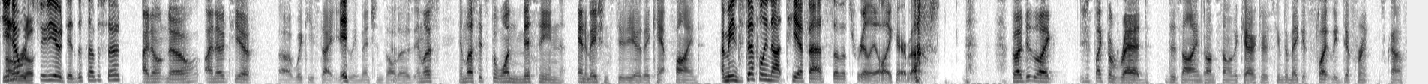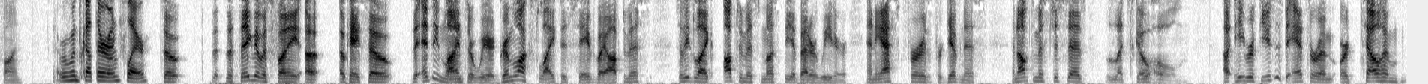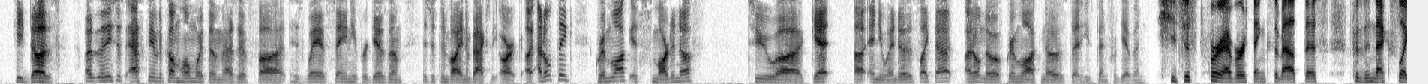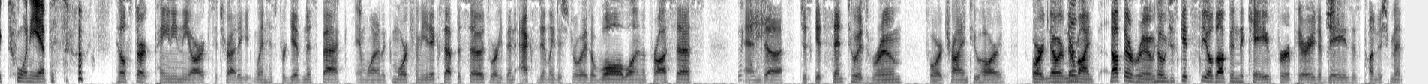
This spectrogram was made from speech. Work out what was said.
Do you Oh, know really? which studio did this episode? I don't know. I know TF uh, wiki site usually mentions all those, unless unless it's the one missing animation studio they can't find. I mean, it's definitely not TFS, so that's really all I care about. Though I did like just like the red designs on some of the characters seem to make it slightly different. It's kind of fun. Everyone's got their own flair. So the the thing that was funny, uh, okay, so the ending lines are weird. Grimlock's life is saved by Optimus, so he's like, Optimus must be a better leader, and he asks for his forgiveness, and Optimus just says, "Let's go home." Uh, he refuses to answer him or tell him he does. Uh, then he's just asking him to come home with him, as if uh, his way of saying he forgives him is just inviting him back to the Ark. I, I don't think Grimlock is smart enough to uh, get uh, innuendos like that. I don't know if Grimlock knows that he's been forgiven. He just forever thinks about this for the next like 20 episodes. He'll start painting the Ark to try to win his forgiveness back in one of the more comedic episodes where he then accidentally destroys a wall while in the process and uh, just gets sent to his room for trying too hard. Or no, never mind, best. not their room. He'll just get sealed up in the cave for a period of days as punishment.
